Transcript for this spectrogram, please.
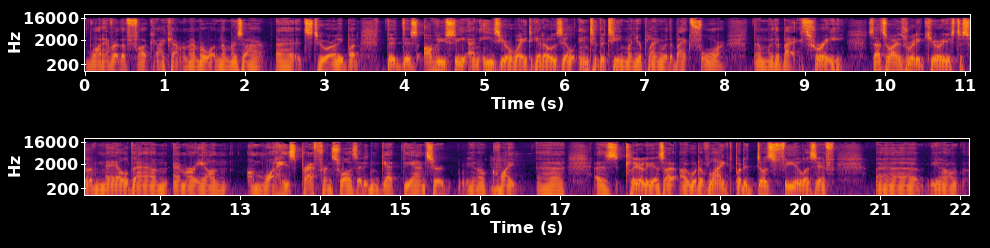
whatever the fuck. I can't remember what numbers are. Uh, it's too early. But th- there's obviously an easier way to get Ozil into the team when you're playing with a back four than with a back three. So that's why I was really curious to sort of nail down Emery on on what his preference was. I didn't get the answer, you know, mm. quite uh, as clearly as I, I, would have liked, but it does feel as if uh, you know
